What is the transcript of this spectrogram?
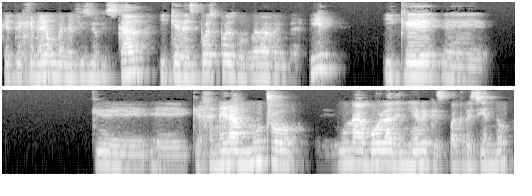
que te genera un beneficio fiscal y que después puedes volver a reinvertir y que, eh, eh, que genera mucho, una bola de nieve que se va creciendo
